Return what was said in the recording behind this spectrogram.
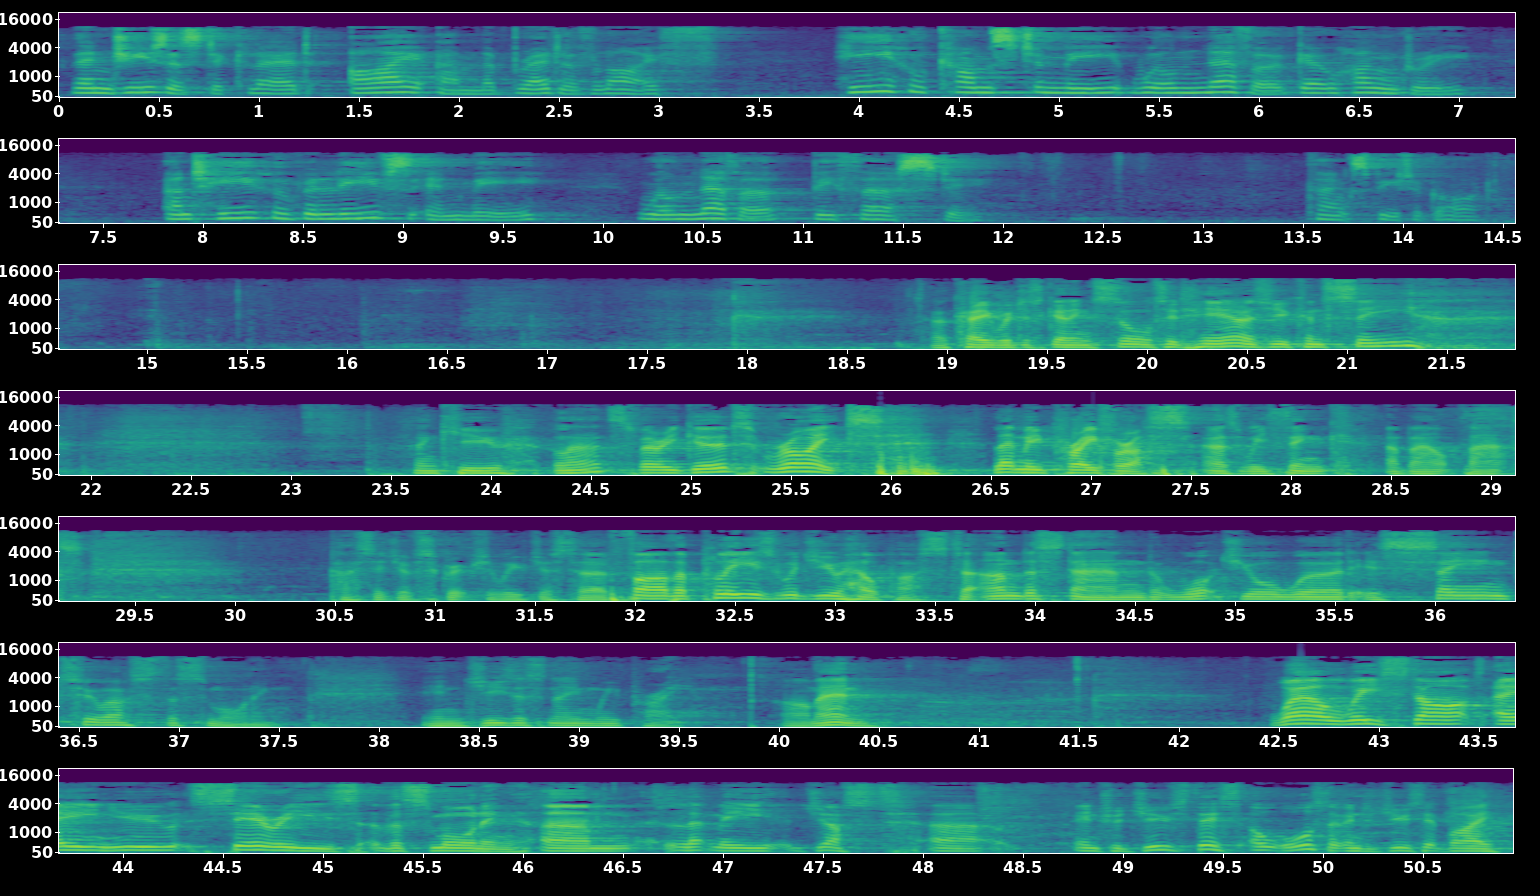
Then Jesus declared, I am the bread of life. He who comes to me will never go hungry, and he who believes in me will never be thirsty. Thanks be to God. Okay, we're just getting sorted here, as you can see. Thank you, lads. Very good. Right. Let me pray for us as we think about that passage of scripture we've just heard. Father, please would you help us to understand what your word is saying to us this morning. In Jesus' name we pray. Amen. Well, we start a new series this morning. Um, let me just uh, introduce this. Oh, also introduce it by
